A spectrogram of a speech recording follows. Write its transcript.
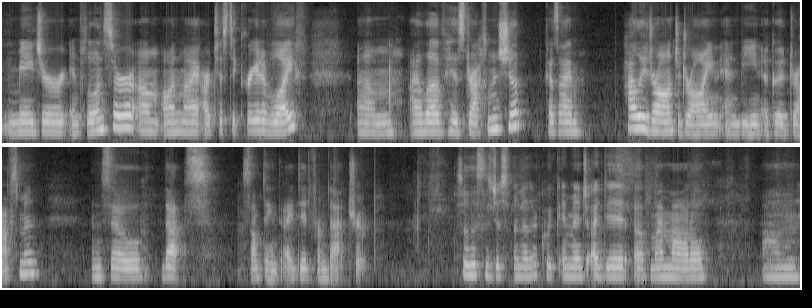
major influencer um, on my artistic creative life. Um, I love his draftsmanship because I'm highly drawn to drawing and being a good draftsman. And so that's something that I did from that trip. So this is just another quick image I did of my model. Um,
